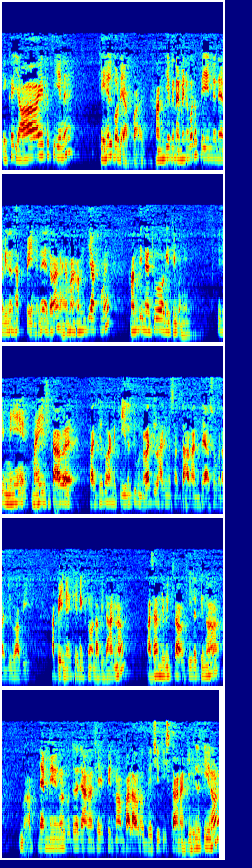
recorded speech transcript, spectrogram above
එක යායට තියෙන කෙහෙල් බොඩයක් වගේ. හන්දියක නැමෙනකොට පේන්නේ නැහැ වෙනසක් පේන්නේ නැහැ. ඒ තරම් හැම හන්දියක්ම හන්දි නැතුව වගේ තිබුණේ. ඉතින් මේ මහේශිකාව රජුරවන්න කියලා තිබුණ රජු හරිම ශ්‍රද්ධාවන්තයි අශෝක රජු අපි අපේ නේ කෙනෙක් නෝඩ අපි දන්නවා. අසන්දි මිත්‍රාව කියලා තිනවා දැන් මේ වෙනකොට බුදුරජාණන්සේ පින්නම් පාල අවුරුදු 230 ගණන් ගිහිල්ලා තියෙනවා.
